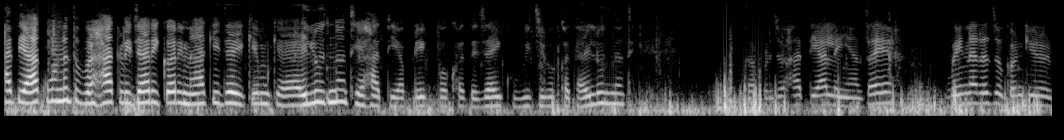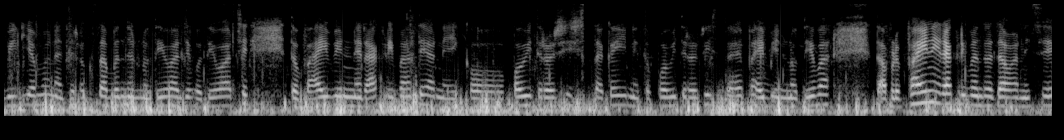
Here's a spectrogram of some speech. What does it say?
હાથી હાંકવું નતું, પણ હાકડી જારી કરીને હાંકી જાય. કેમ કે હાયલું જ નથી હાથી. આપણે એક વખતે જાયકું, બીજી વખત હાયલું જ નથી. તો આપણે જો હાથી હાલે અહીંયા જાય. બહેના રજો કન્ટિન્યુ વિડીયોમાં આજે રક્ષાબંધનનો તહેવાર જેવો તહેવાર છે. તો ભાઈ બહેનને રાખડી બાંધે અને એક પવિત્ર રિશ્તા કહીને તો પવિત્ર રિશ્તા હે ભાઈ બહેનનો તહેવાર. તો આપણે ભાઈની રાખડી બાંધવા જવાની છે.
